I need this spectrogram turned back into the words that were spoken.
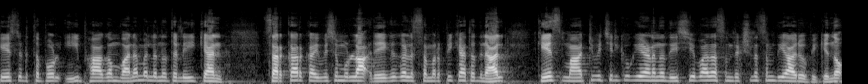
കേസെടുത്തപ്പോൾ ഈ ഭാഗം വനമല്ലെന്ന് തെളിയിക്കാൻ സർക്കാർ കൈവശമുള്ള രേഖകൾ സമർപ്പിക്കാത്തതിനാൽ കേസ് മാറ്റിവെച്ചിരിക്കുകയാണെന്ന് ദേശീയപാത സംരക്ഷണ സമിതി ആരോപിക്കുന്നു.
